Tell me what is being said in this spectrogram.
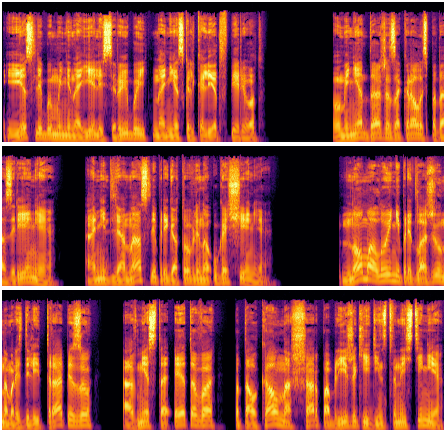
если бы мы не наелись рыбой на несколько лет вперед. У меня даже закралось подозрение, а не для нас ли приготовлено угощение. Но Малой не предложил нам разделить трапезу, а вместо этого потолкал наш шар поближе к единственной стене,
